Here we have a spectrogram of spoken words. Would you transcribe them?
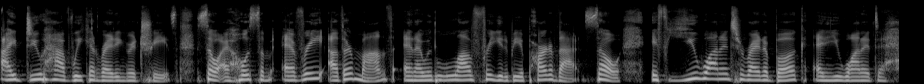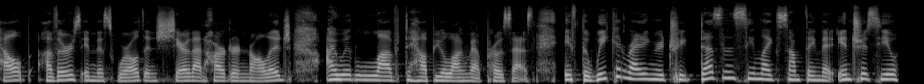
I do have weekend writing retreats. So I host them every other month, and I would love for you to be a part of that. So if you wanted to write a book and you wanted to help others in this world and share that hard earned knowledge, I would love to help you along that process. If the weekend writing retreat doesn't seem like something that interests you,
